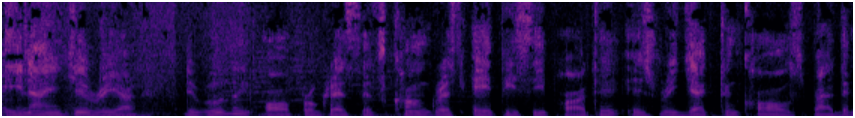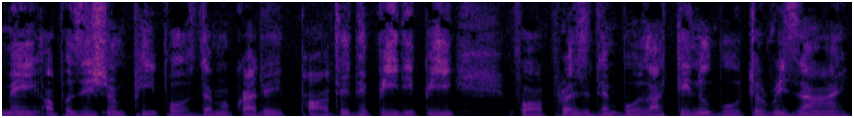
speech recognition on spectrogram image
In Nigeria, the ruling All Progressives Congress APC party is rejecting calls by the main opposition People's Democratic Party, the PDP, for President Bola Tinubu to resign.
